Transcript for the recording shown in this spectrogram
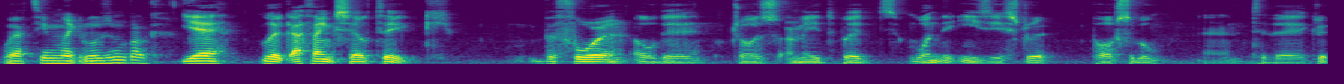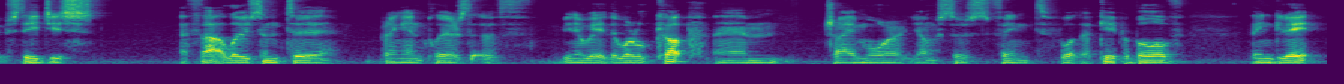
with a team like Rosenborg? Yeah, look, I think Celtic, before all the draws are made, would want the easiest route possible um, to the group stages. If that allows them to bring in players that have been away at the World Cup, um, try more youngsters, find what they're capable of, then great.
